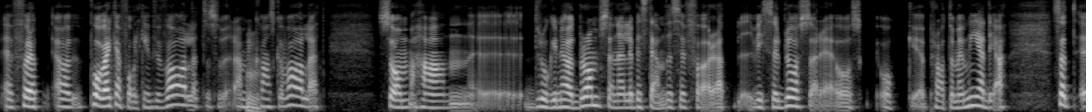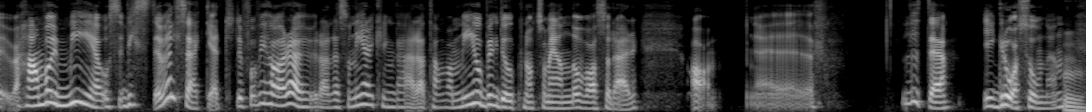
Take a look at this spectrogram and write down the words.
eh, för att påverka folk inför valet och så vidare, mm. amerikanska mm. valet som han eh, drog i nödbromsen eller bestämde sig för att bli visselblåsare och, och eh, prata med media. Så att eh, han var ju med och visste väl säkert, det får vi höra hur han resonerar kring det här, att han var med och byggde upp något som ändå var sådär, ja, eh, lite i gråzonen. Mm.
